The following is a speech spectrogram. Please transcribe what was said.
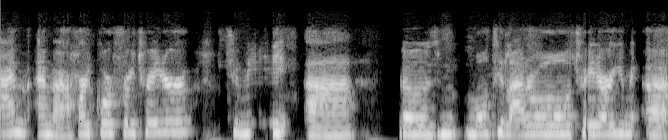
I'm I'm a hardcore free trader. To me, uh, those multilateral trade argument uh,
